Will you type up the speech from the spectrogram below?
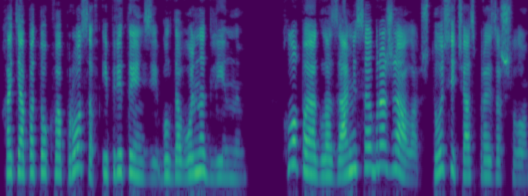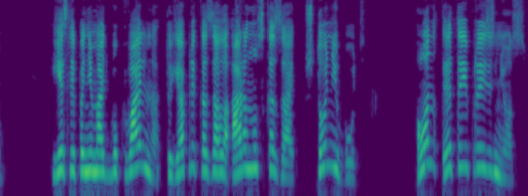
хотя поток вопросов и претензий был довольно длинным. Хлопая глазами, соображала, что сейчас произошло. Если понимать буквально, то я приказала Аарону сказать что-нибудь, он это и произнес.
